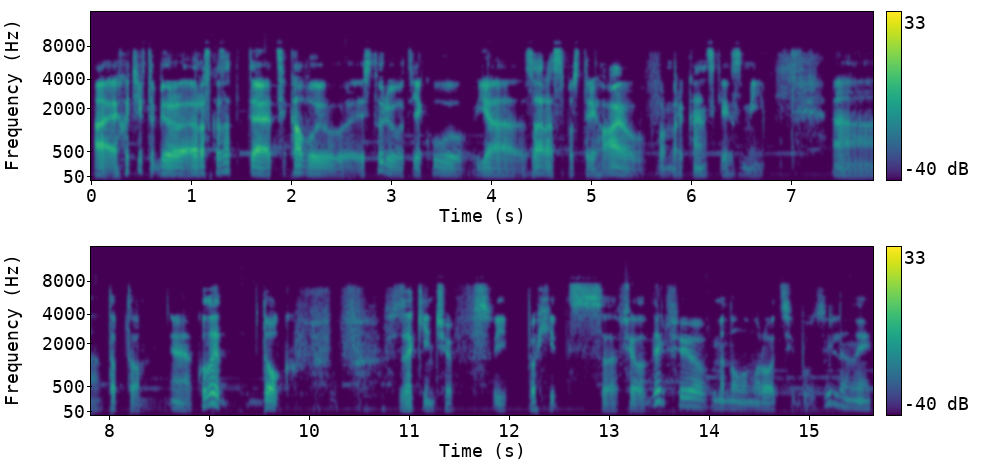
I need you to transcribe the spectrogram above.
А, я хотів тобі розказати цікаву історію, от, яку я зараз спостерігаю в американських ЗМІ. А, тобто, е, коли Док закінчив свій похід з Філадельфією в минулому році, був звільнений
